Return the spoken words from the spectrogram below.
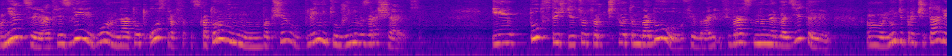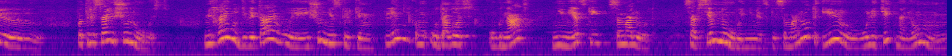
Немцы отвезли его на тот остров, с которого вообще пленники уже не возвращаются. И тут в 1944 году, февраль, февральский номер газеты Э, люди прочитали потрясающую новость. Михаилу Девитаеву и еще нескольким пленникам удалось угнать немецкий самолет. Совсем новый немецкий самолет и улететь на нем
